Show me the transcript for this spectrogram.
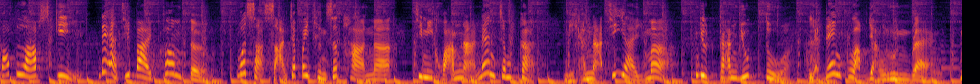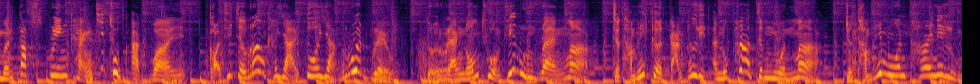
ป๊อปลาฟสกี้ได้อธิบายเพิ่มเติม ว่าสสารจะไปถึงสถานะที่มีความหนาแน่นจำกัด มีขนาดที่ใหญ่มาก หยุดการยุบตัว และเด้งกลับอย่างรุนแรง เหมือนกับสปริงแข็งที่ถูกอัดไว้ ก่อนที่จะเริ่มขยายตัวอย่างรวดเร็ว โดยแรงโน้มถ่วงที่รุนแรงมาก จะทำให้เกิดการผลิตอนุภาคจำนวนมาก จนทำให้มวลภายในหลุม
